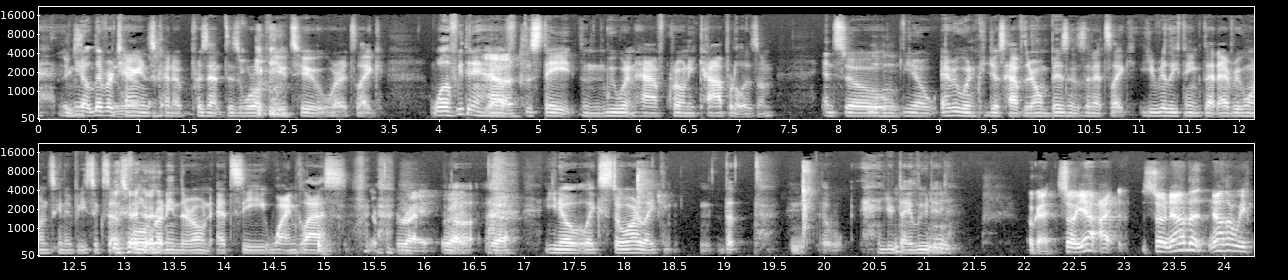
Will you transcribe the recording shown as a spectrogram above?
exactly. you know libertarians yeah. kind of present this worldview too where it's like well, if we didn't have yeah. the state, then we wouldn't have crony capitalism. And so, mm-hmm. you know, everyone could just have their own business. And it's like, you really think that everyone's going to be successful running their own Etsy wine glass? right, right. Uh, yeah. You know, like store, like that, you're diluted. Okay. So, yeah. I, so now that, now that we've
